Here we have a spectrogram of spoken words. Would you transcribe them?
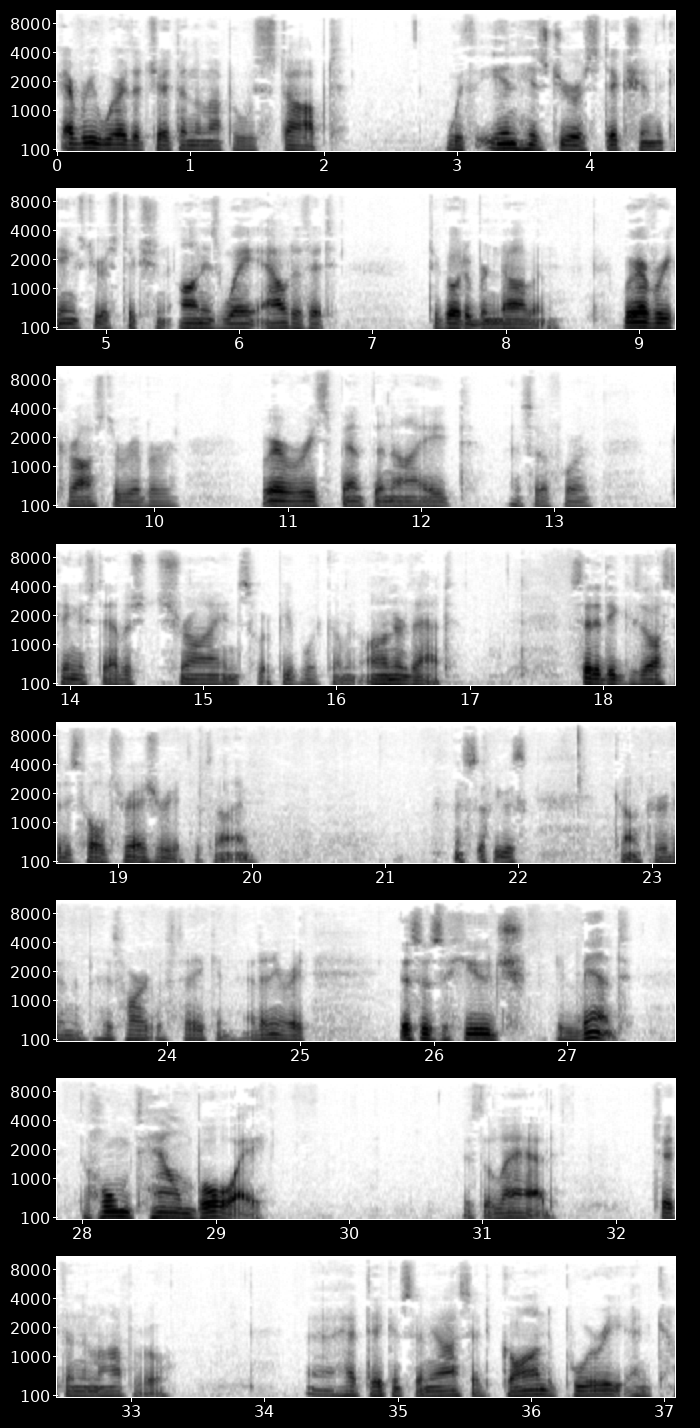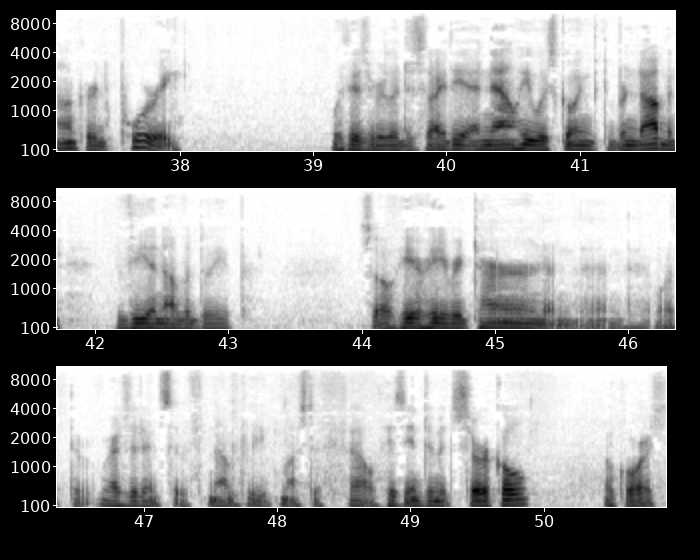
everywhere that Chaitanya Mahaprabhu stopped within his jurisdiction, the king's jurisdiction, on his way out of it to go to Vrindavan. Wherever he crossed the river, wherever he spent the night, and so forth, the king established shrines where people would come and honor that. Said it exhausted his whole treasury at the time. so he was conquered and his heart was taken. At any rate, this was a huge event. The hometown boy is the lad, Chaitanya Mahaprabhu, uh, had taken sannyas, had gone to Puri and conquered Puri with his religious idea. And now he was going to Vrindavan via Navadvip. So here he returned, and, and what the residents of Navadvip must have felt. His intimate circle, of course,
